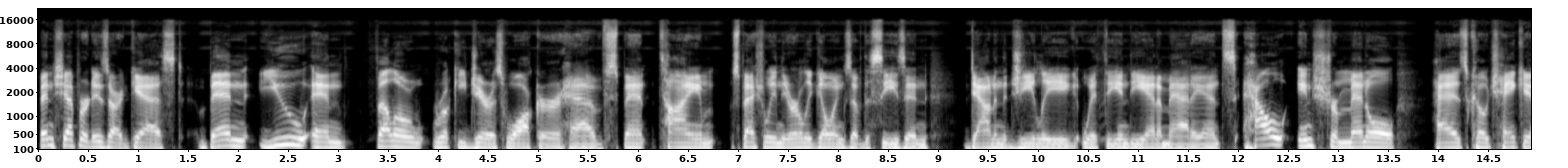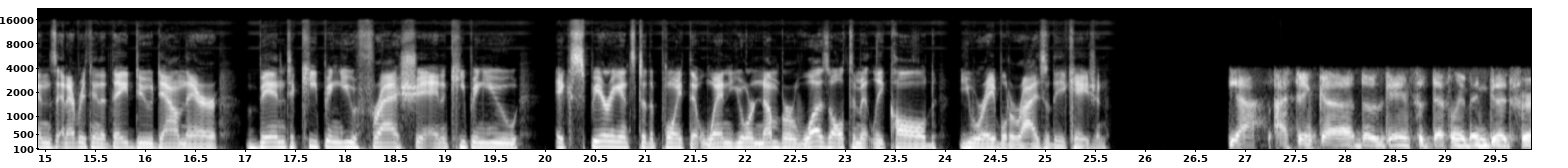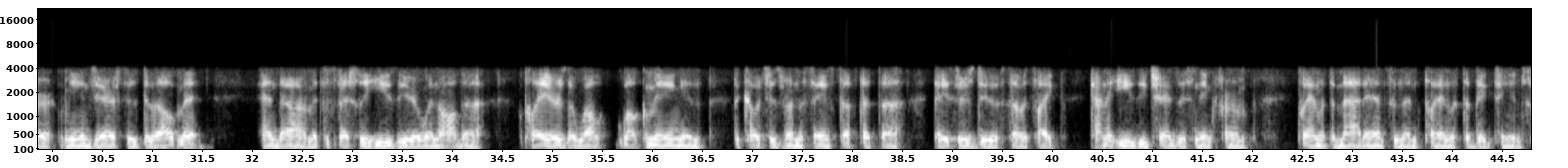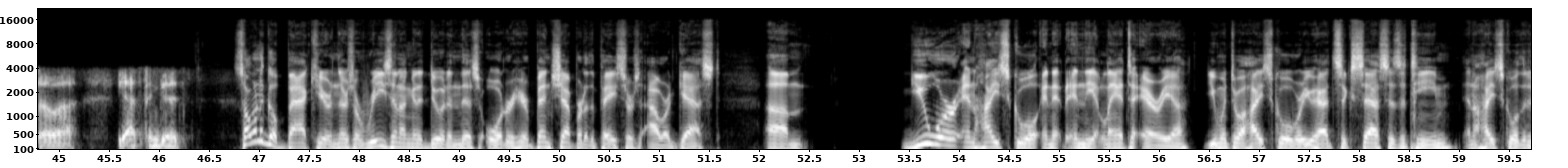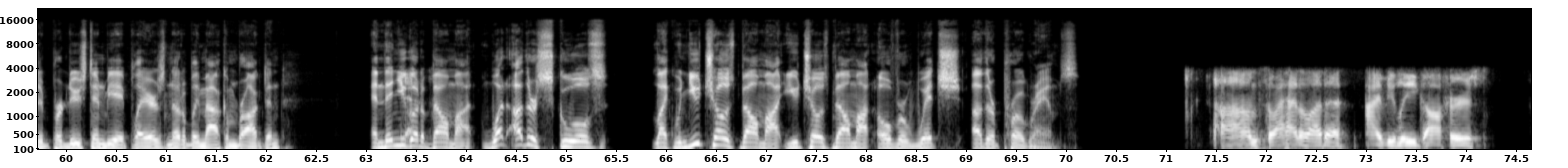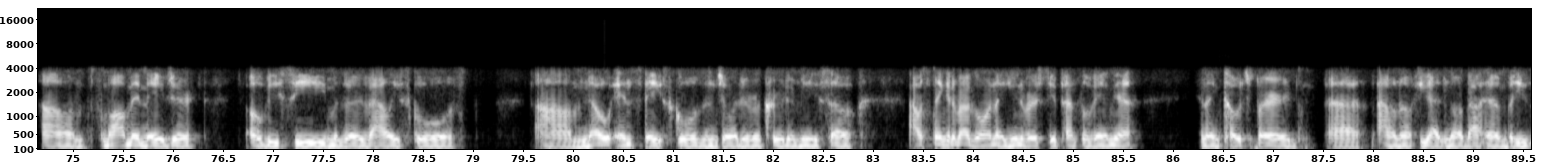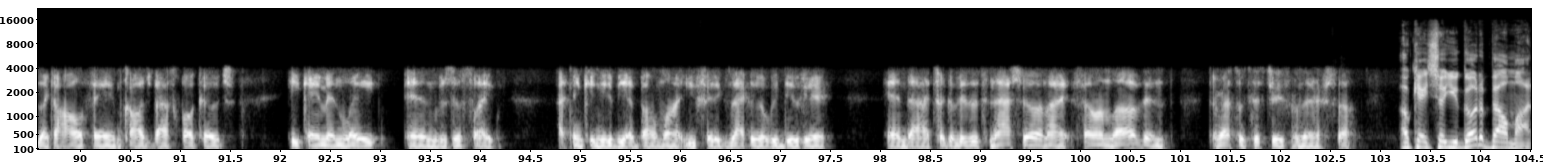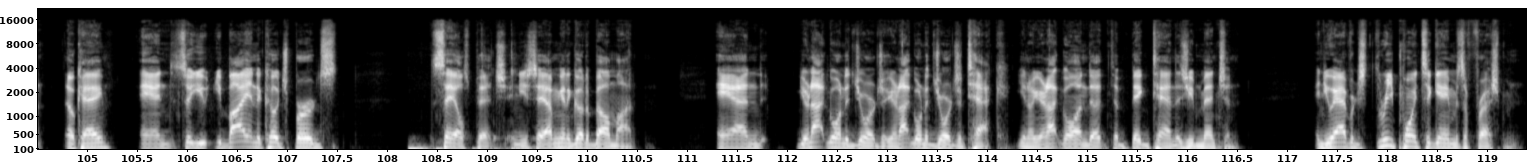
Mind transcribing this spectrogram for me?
Ben Sheppard is our guest. Ben, you and fellow rookie Jarace Walker have spent time, especially in the early goings of the season, down in the G League with the Indiana Mad Ants. How instrumental has Coach Hankins and everything that they do down there been to keeping you fresh and keeping you experienced to the point that when your number was ultimately called, you were able to rise to the occasion? Yeah, I think uh, those games have definitely been good for me and Jarace's development, and um, it's especially easier when all the players are wel- welcoming and the coaches run the same stuff that the Pacers do. So it's like kind of easy transitioning from playing with the Mad Ants and then playing with the big team. So uh, yeah, it's been good. So I want to go back here, and there's a reason I'm going to do it in this order here. Ben Sheppard of the Pacers, our guest. Um, you were in high school in in the Atlanta area. You went to a high school where you had success as a team, and a high school that had produced NBA players, notably Malcolm Brogdon. And then you yeah. go to Belmont. What other schools, like when you chose Belmont, you chose Belmont over which other programs? Um, so I had a lot of Ivy League offers, um, small mid major, OVC, Missouri Valley schools. Um, no in-state schools in Georgia recruited me, so I was thinking about going to University of Pennsylvania. And then Coach Byrd, uh, I don't know if you guys know about him, but he's like a Hall of Fame college basketball coach. He came in late and was just like, I think you need to be at Belmont. You fit exactly what we do here. And uh, I took a visit to Nashville and I fell in love and the rest was history from there. So, okay, so you go to Belmont, okay, and so you you buy into Coach Byrd's sales pitch, and you say, "I'm going to go to Belmont," and you're not going to Georgia, you're not going to Georgia Tech, you know, you're not going to, to Big Ten as you'd mentioned, and you average three points a game as a freshman,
